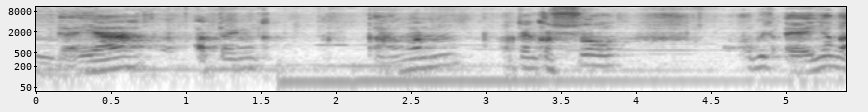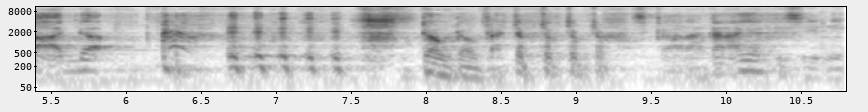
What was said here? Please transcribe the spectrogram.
Enggak ya, Ateng kangen, Ateng kesel. Habis ayahnya nggak ada. udah, udah, udah. Cep, cep, cep, cep. Sekarang kan ayah di sini.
